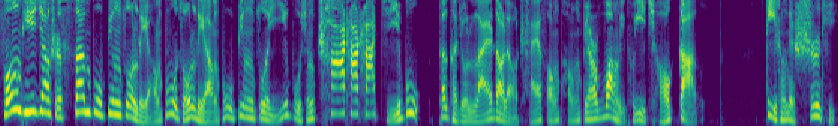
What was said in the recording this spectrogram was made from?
缝皮匠是三步并作两步走，两步并作一步行，叉叉叉几步，他可就来到了柴房旁边，往里头一瞧，干了，地上那尸体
